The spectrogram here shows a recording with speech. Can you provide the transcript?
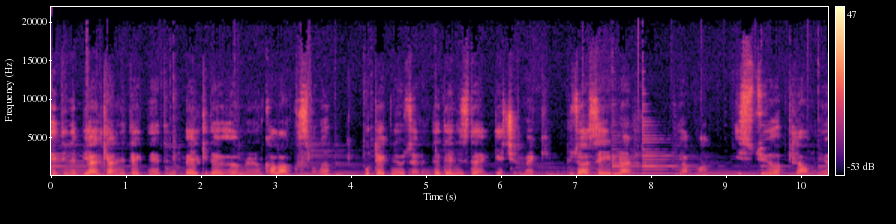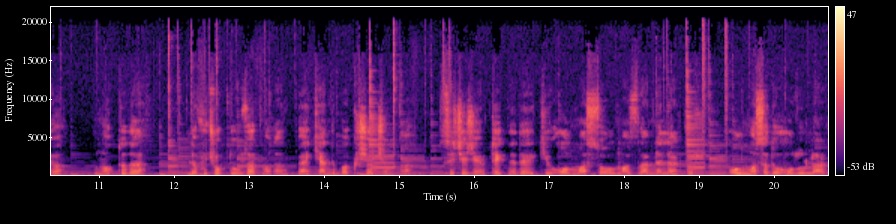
edinip, yelkenli tekne edinip belki de ömrünün kalan kısmını bu tekne üzerinde denizde geçirmek, güzel seyirler yapmak istiyor, planlıyor. Bu noktada lafı çok da uzatmadan ben kendi bakış açımla seçeceğim teknedeki olmazsa olmazlar nelerdir, olmasa da olurlar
